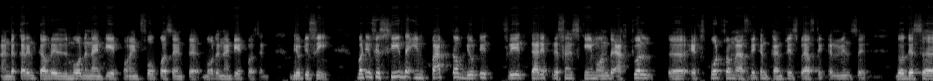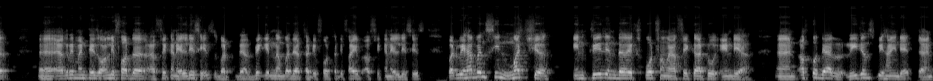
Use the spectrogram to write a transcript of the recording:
and the current coverage is more than 98.4%, uh, more than 98% duty free. But if you see the impact of duty free tariff preference scheme on the actual uh, export from African countries to African means, uh, though this uh, agreement is only for the African LDCs, but they are big in number, there are 34, 35 African LDCs. But we haven't seen much uh, increase in the export from Africa to India. And of course, there are regions behind it. And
